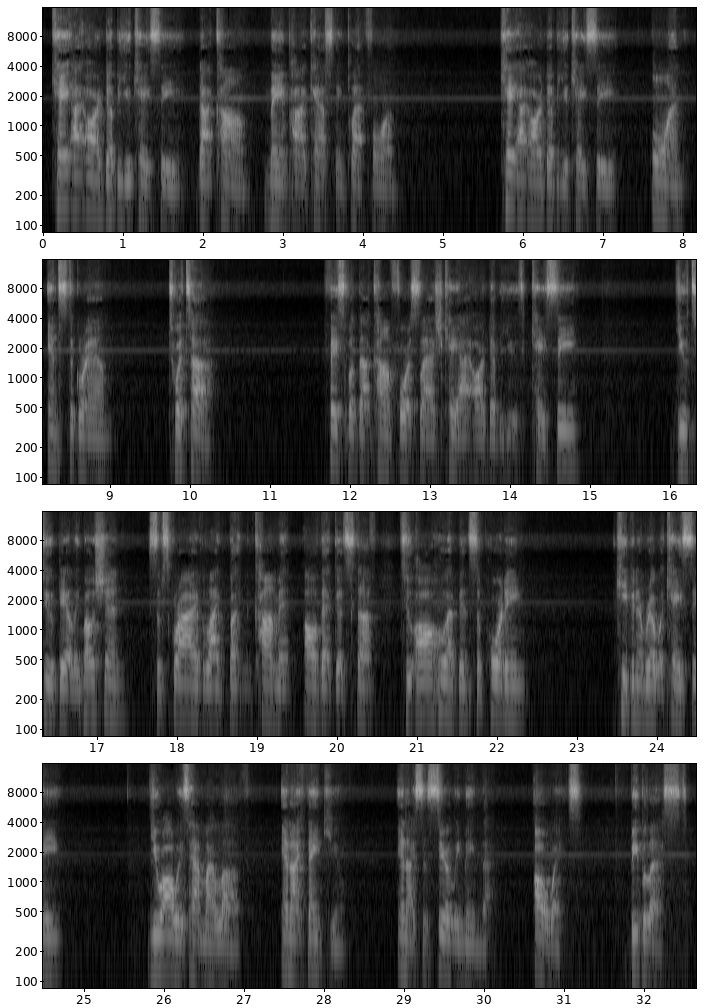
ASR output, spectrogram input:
KIRWKC.com, main podcasting platform. KIRWKC on Instagram, Twitter, Facebook.com forward slash KIRWKC, YouTube Daily Motion, subscribe, like button, comment, all that good stuff. To all who have been supporting Keeping It Real with KC, you always have my love. And I thank you. And I sincerely mean that. Always. Be blessed.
